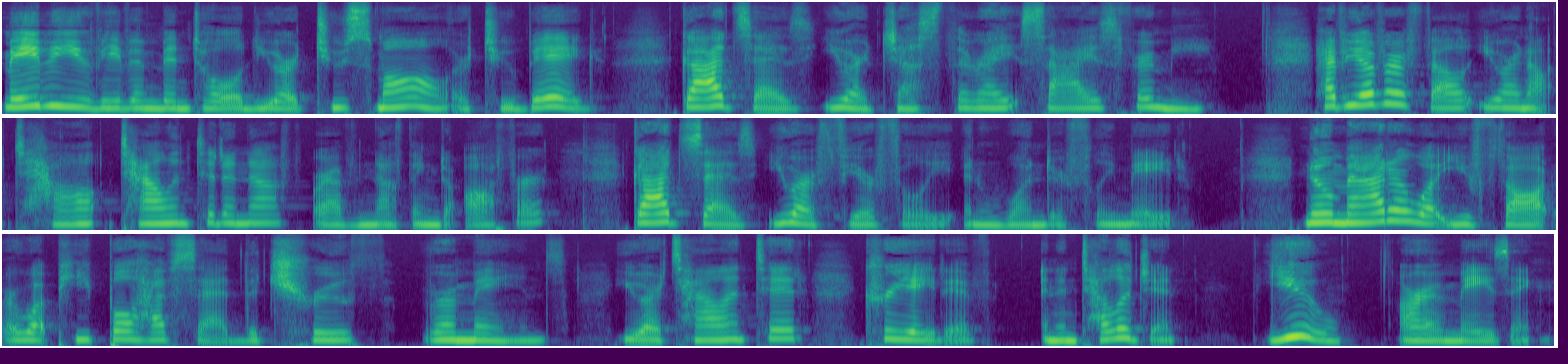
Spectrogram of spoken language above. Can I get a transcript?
Maybe you've even been told you are too small or too big. God says you are just the right size for me. Have you ever felt you are not ta- talented enough or have nothing to offer? God says you are fearfully and wonderfully made. No matter what you've thought or what people have said, the truth remains. You are talented, creative, and intelligent. You are amazing.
